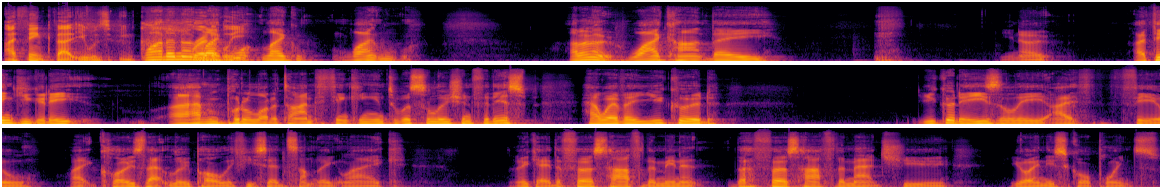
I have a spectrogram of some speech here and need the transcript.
I think that it was Well, I don't know, like, incredibly. like why? I don't know. Why can't they? You know, I think you could eat. I haven't put a lot of time thinking into a solution for this. However, you could, you could easily, I feel like, close that loophole if you said something like, "Okay, the first half of the minute, the first half of the match, you you only score points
